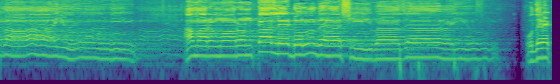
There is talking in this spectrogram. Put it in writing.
বায়ু আমার মরণ কালে ডলবে আসি বাজাইও ওদের এক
